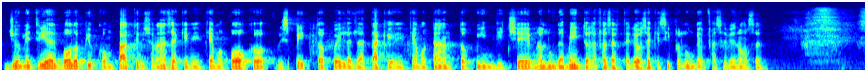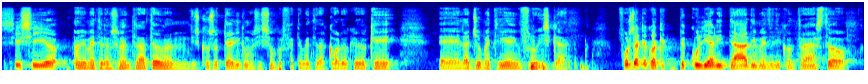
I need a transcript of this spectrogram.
geometria del bolo più compatta in risonanza che ne mettiamo poco rispetto a quella dell'attacco che ne mettiamo tanto, quindi c'è un allungamento della fase arteriosa che si prolunga in fase venosa? Sì, sì, io ovviamente non sono entrato in un discorso tecnico, ma sì, sono perfettamente d'accordo. Credo che eh, la geometria influisca, forse anche qualche peculiarità di mezzi di contrasto,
